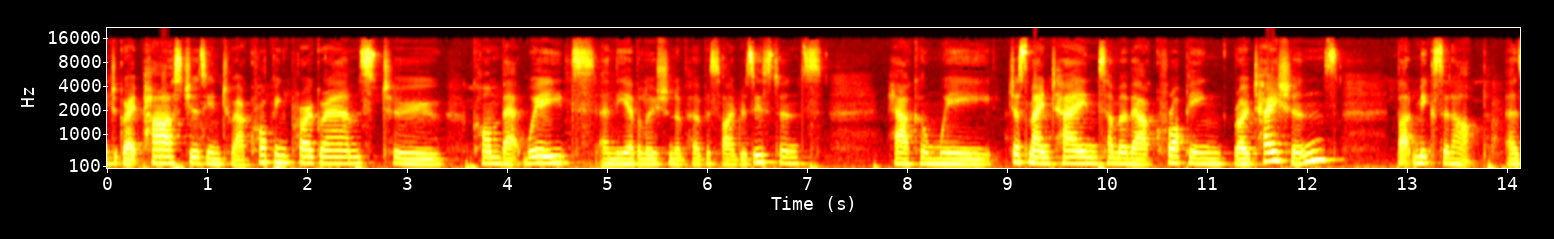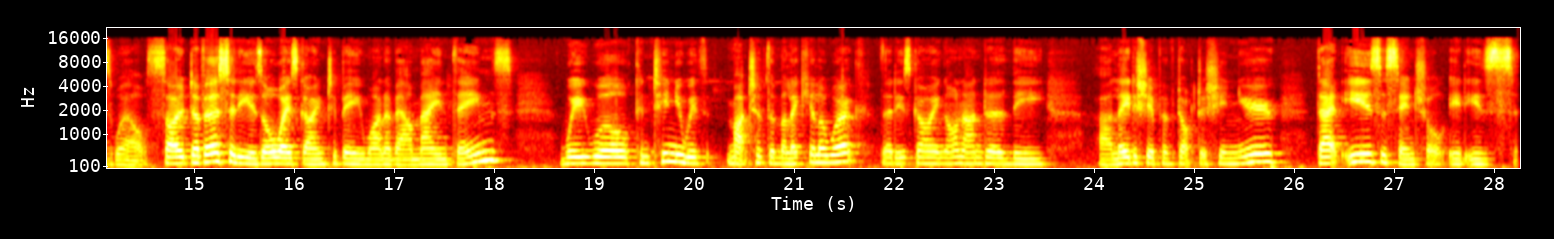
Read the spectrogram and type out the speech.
integrate pastures into our cropping programs to combat weeds and the evolution of herbicide resistance. How can we just maintain some of our cropping rotations but mix it up as well? So, diversity is always going to be one of our main themes. We will continue with much of the molecular work that is going on under the uh, leadership of Dr. Qin Yu. That is essential. It is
